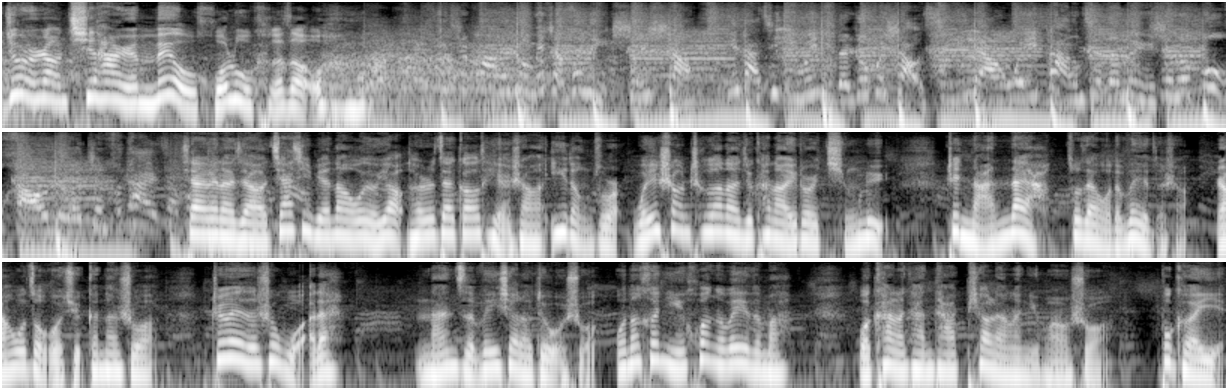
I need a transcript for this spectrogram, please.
就是让其他人没有活路可走。下一位呢叫佳琪别闹，我有药。他说在高铁上一等座，我一上车呢就看到一对情侣，这男的呀坐在我的位子上，然后我走过去跟他说，这位子是我的。男子微笑的对我说，我能和你换个位子吗？我看了看他漂亮的女朋友说。不可以。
